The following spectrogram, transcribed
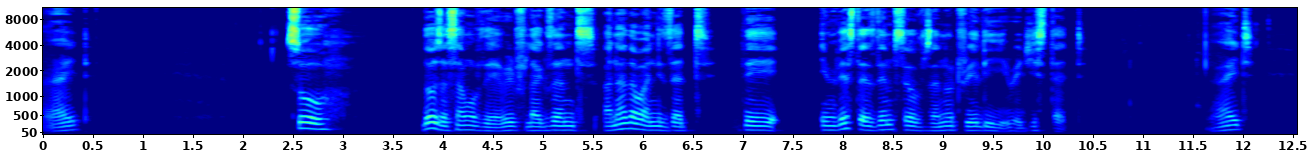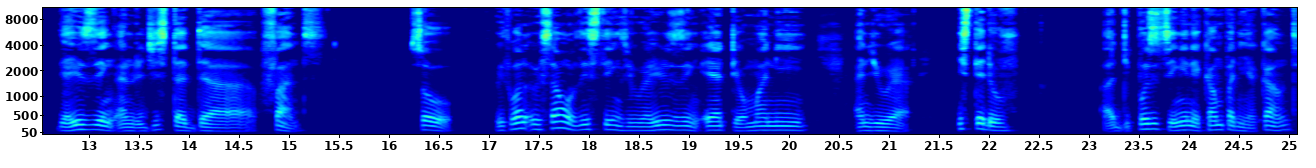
Right? So those are some of the red flags and another one is that the investors themselves are not really registered right? They're using unregistered uh, funds. So with one with some of these things, you were using Airtel money, and you were instead of uh, depositing in a company account,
